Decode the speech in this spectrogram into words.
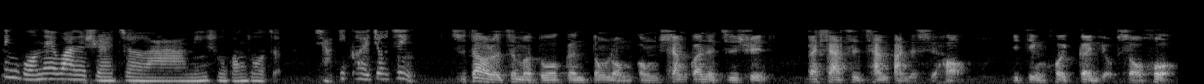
令国内外的学者啊、民俗工作者想一窥究竟。知道了这么多跟东龙宫相关的资讯，在下次参访的时候一定会更有收获。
